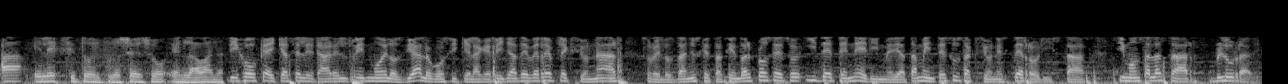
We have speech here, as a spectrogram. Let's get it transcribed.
a el éxito del proceso en La Habana. Dijo que hay que acelerar el ritmo de los diálogos y que la guerrilla debe reflexionar sobre los daños que está haciendo al proceso y detener inmediatamente sus acciones terroristas. Simón Salazar, Blue Radio.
